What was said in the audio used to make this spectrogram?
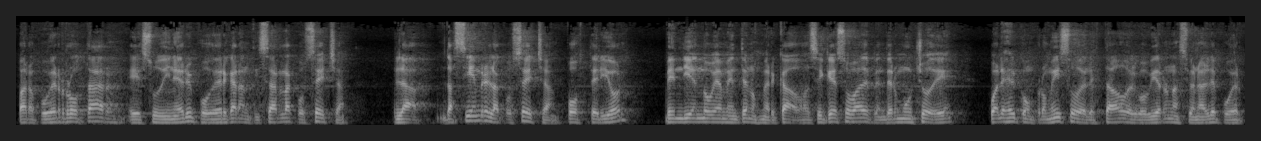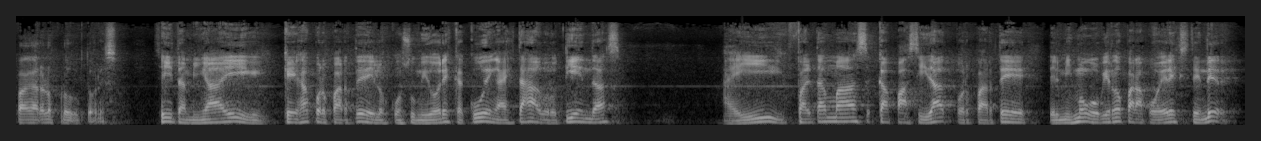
para poder rotar eh, su dinero y poder garantizar la cosecha, la, la siembra y la cosecha posterior, vendiendo obviamente en los mercados. Así que eso va a depender mucho de cuál es el compromiso del Estado, del Gobierno Nacional de poder pagar a los productores. Sí, también hay quejas por parte de los consumidores que acuden a estas agrotiendas. Ahí falta más capacidad por parte del mismo gobierno para poder extender.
